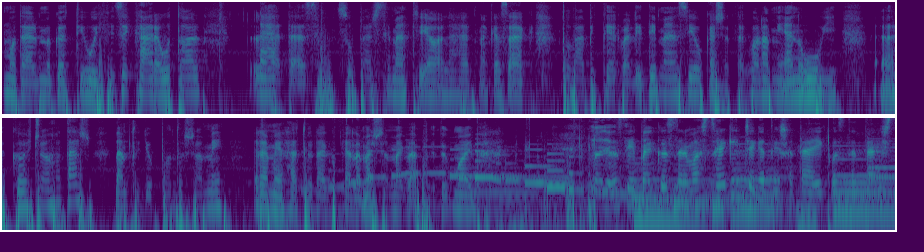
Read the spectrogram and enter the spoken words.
modell mögötti új fizikára utal, lehet ez szuperszimetria, lehetnek ezek további térbeli dimenziók, esetleg valamilyen új kölcsönhatás. Nem tudjuk pontosan mi, remélhetőleg kellemesen meglepődünk majd. Nagyon szépen köszönöm a segítséget és a tájékoztatást.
